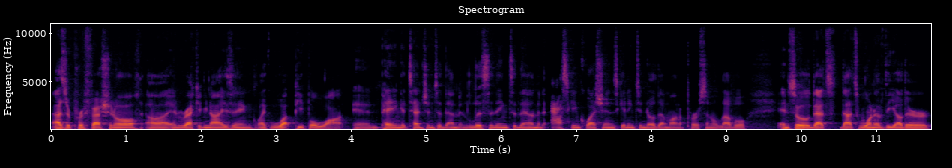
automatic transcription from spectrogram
as a professional uh, and recognizing like what people want and paying attention to them and listening to them and asking questions, getting to know them on a personal level. And so that's that's one of the other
